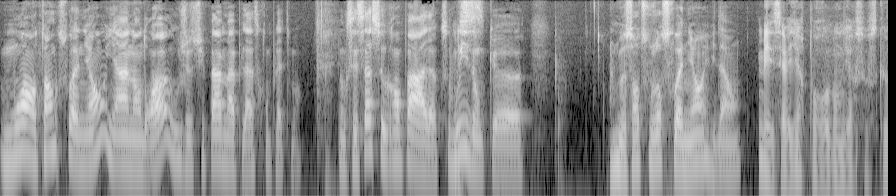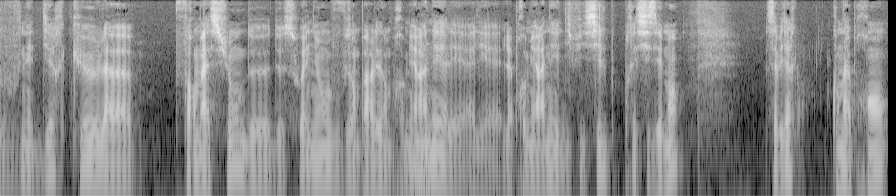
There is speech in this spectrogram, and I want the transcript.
moi en tant que soignant, il y a un endroit où je suis pas à ma place complètement. Donc c'est ça ce grand paradoxe. Oui, donc je me sens toujours soignant évidemment. Mais ça veut dire, pour rebondir sur ce que vous venez de dire, que la formation de, de soignants, vous en parlez dans la première mm. année, elle est, elle est, la première année est difficile précisément. Ça veut dire qu'on apprend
